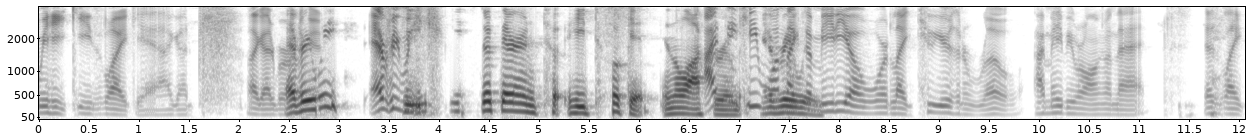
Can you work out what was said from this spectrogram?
week he's like, "Yeah, I got, I got burned Every again." week. Every week. He, stood there and took he took it in the locker I room. I think he won like the media award like two years in a row. I may be wrong on that. As like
